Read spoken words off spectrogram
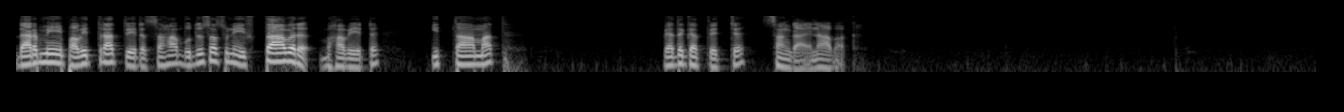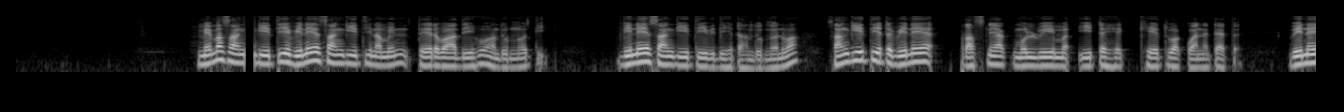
ධර්මයේ පවිත්‍රත්වයට සහ බුදුසසුනේ ස්ථාවර භාවයට ඉත්තාමත් වැදගත් වෙච්ච සංගායනාවක්. මෙම සංගීතය විනය සංගීති නමින් තේරවාදීහු හඳුන්වති. විනය සංගීතී විදිහට හඳුන්වනවා සංගීතයට විනය ප්‍රශ්නයක් මුල්වීම ඊට හෙක් හේතුවක් වන්නට ඇත. විනය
